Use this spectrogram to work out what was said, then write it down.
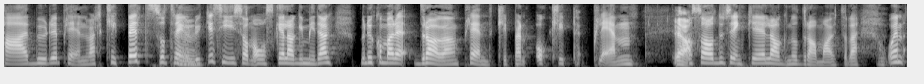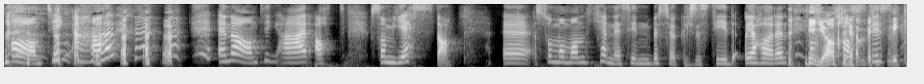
her burde plenen vært klippet, så trenger Mm. du ikke si sånn 'Å, skal jeg lage middag?' Men du kan bare dra i gang plenklipperen og klippe plenen. Ja. Altså, Du trenger ikke lage noe drama ut av det. Og en annen ting er En annen ting er at som gjest, da, så må man kjenne sin besøkelsestid. Og jeg har en fantastisk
